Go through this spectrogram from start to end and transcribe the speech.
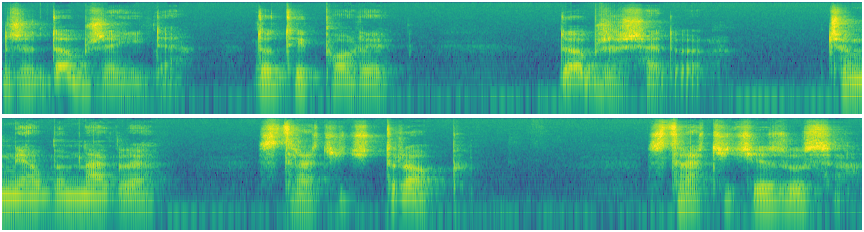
że dobrze idę. Do tej pory dobrze szedłem. Czemu miałbym nagle stracić trop, stracić Jezusa?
